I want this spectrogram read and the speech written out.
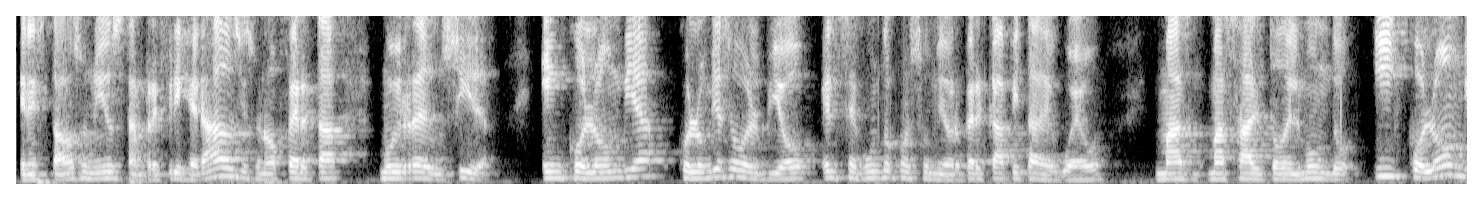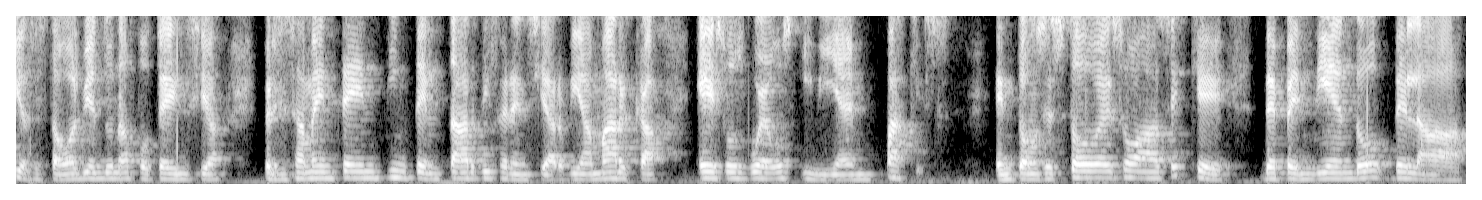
En Estados Unidos están refrigerados y es una oferta muy reducida. En Colombia, Colombia se volvió el segundo consumidor per cápita de huevo más, más alto del mundo y Colombia se está volviendo una potencia precisamente en intentar diferenciar vía marca esos huevos y vía empaques. Entonces todo eso hace que dependiendo de la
